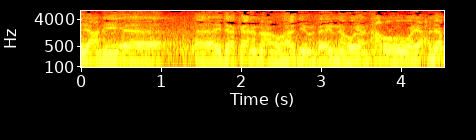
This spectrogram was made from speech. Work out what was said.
يعني إذا كان معه هدي فإنه ينحره ويحلق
